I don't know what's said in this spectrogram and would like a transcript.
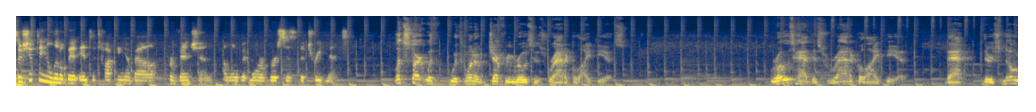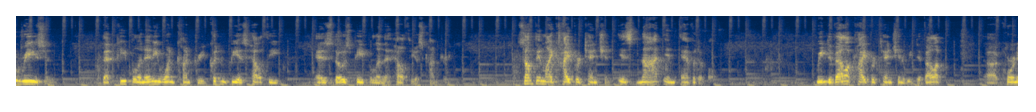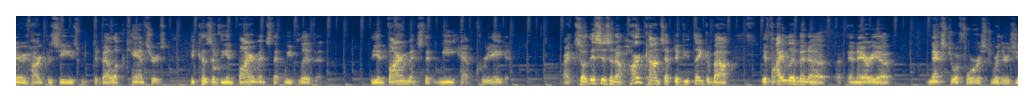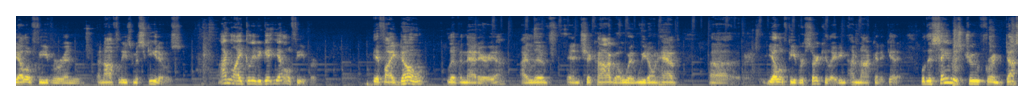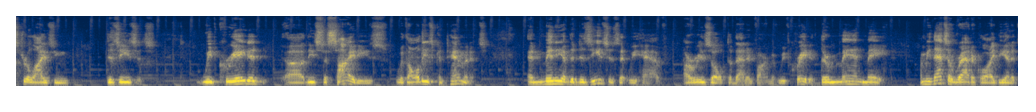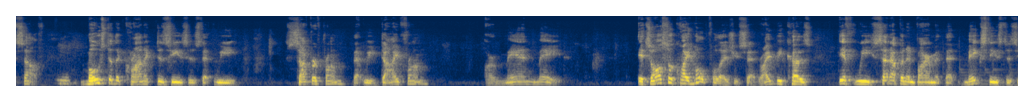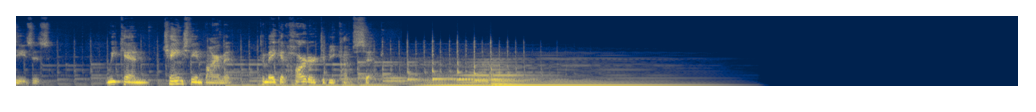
So, shifting a little bit into talking about prevention a little bit more versus the treatment. Let's start with, with one of Geoffrey Rose's radical ideas. Rose had this radical idea that there's no reason that people in any one country couldn't be as healthy as those people in the healthiest country. Something like hypertension is not inevitable. We develop hypertension, we develop uh, coronary heart disease, we develop cancers because of the environments that we've lived in, the environments that we have created. Right? So this isn't a hard concept if you think about if I live in a an area next to a forest where there's yellow fever and Anopheles mosquitoes, I'm likely to get yellow fever. If I don't live in that area, I live in Chicago where we don't have uh, yellow fever circulating, I'm not going to get it. Well, the same is true for industrializing diseases. We've created uh, these societies with all these contaminants, and many of the diseases that we have are a result of that environment we've created. They're man made. I mean, that's a radical idea in itself. Mm. Most of the chronic diseases that we suffer from, that we die from, are man made. It's also quite hopeful, as you said, right? Because if we set up an environment that makes these diseases, we can change the environment to make it harder to become sick.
